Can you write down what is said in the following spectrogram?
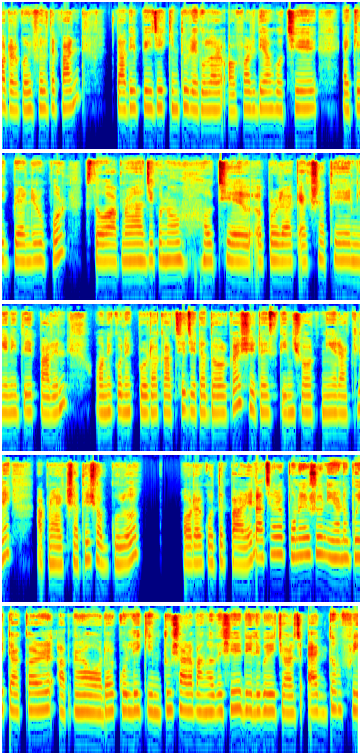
অর্ডার করে ফেলতে পারেন। তাদের পেজে কিন্তু রেগুলার অফার দেওয়া হচ্ছে এক এক ব্র্যান্ডের উপর। তো আপনারা যে কোনো হচ্ছে প্রোডাক্ট একসাথে নিয়ে নিতে পারেন। অনেক অনেক প্রোডাক্ট আছে যেটা দরকার, সেটা স্ক্রিনশট নিয়ে রাখলে আপনারা একসাথে সবগুলো অর্ডার করতে পারেন। তাছাড়া পনেরোশো নিরানব্বই টাকার আপনারা অর্ডার করলে কিন্তু সারা বাংলাদেশে ডেলিভারি চার্জ একদম ফ্রি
